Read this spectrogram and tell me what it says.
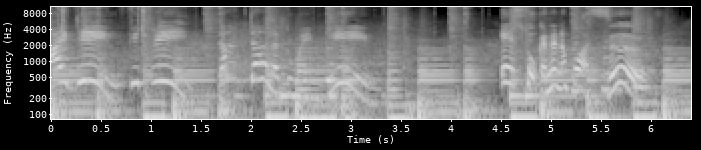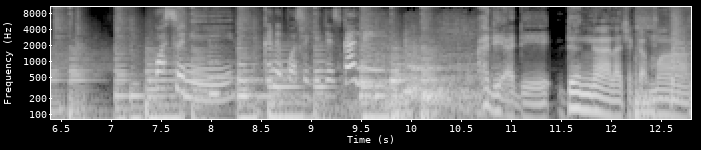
Aidil, Fitri, dah dah lah tu main game. Esok kan nak puasa. Puasa ni kena puasa gadget sekali. Adik-adik, dengarlah cakap mak.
